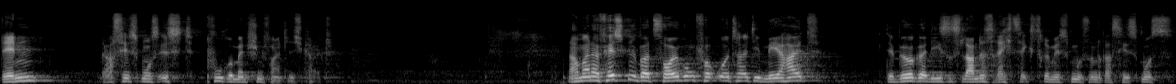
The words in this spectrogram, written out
Denn Rassismus ist pure Menschenfeindlichkeit. Nach meiner festen Überzeugung verurteilt die Mehrheit der Bürger dieses Landes Rechtsextremismus und Rassismus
